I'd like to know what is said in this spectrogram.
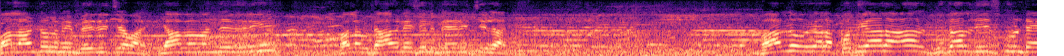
వాళ్ళ అంటులు మేము బెదిరించేవాళ్ళం. యాభై మంది తిరిగి వాళ్ళకు డాగులేసి బెదిరించేదాన్ని వాళ్ళు ఇవాళ పొద్దుగాల దుకాణాలు తీసుకుంటే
